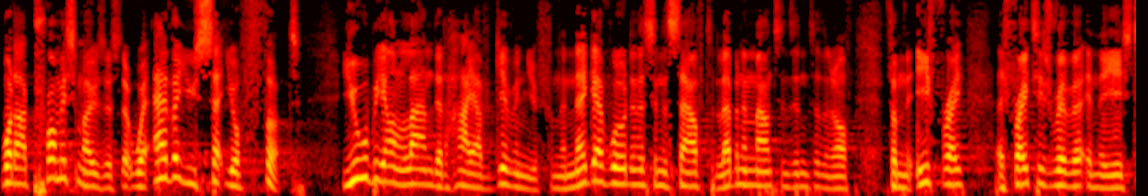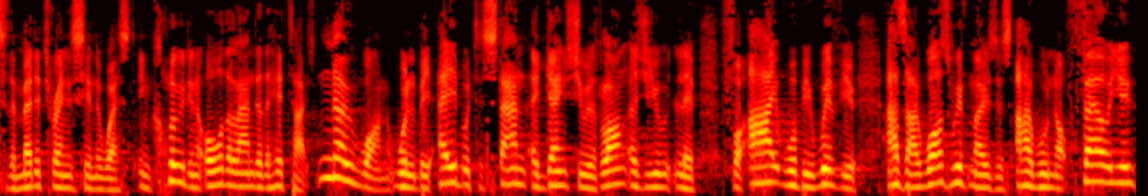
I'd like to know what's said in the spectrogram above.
what I promised Moses that wherever you set your foot, you will be on land that I have given you, from the Negev wilderness in the south to Lebanon mountains into the north, from the Euphrates River in the east to the Mediterranean Sea in the west, including all the land of the Hittites. No one will be able to stand against you as long as you live, for I will be with you. As I was with Moses, I will not fail you.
